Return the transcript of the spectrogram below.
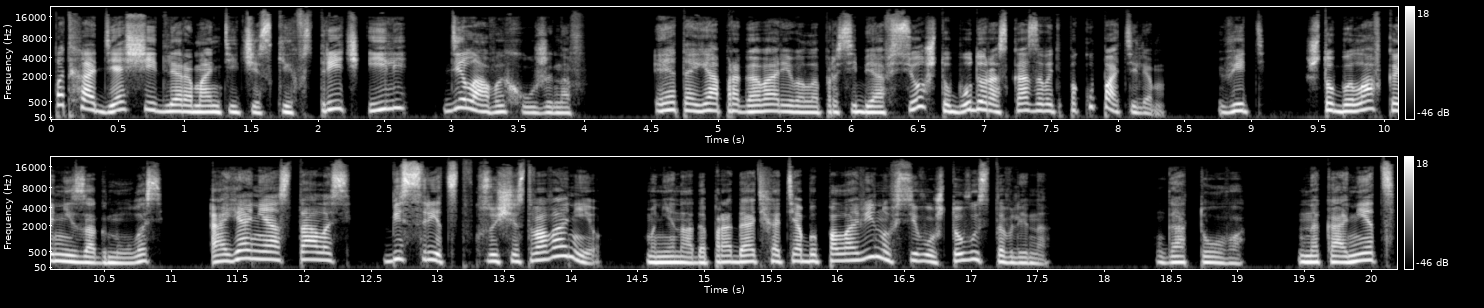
подходящий для романтических встреч или деловых ужинов. Это я проговаривала про себя все, что буду рассказывать покупателям. Ведь чтобы лавка не загнулась, а я не осталась без средств к существованию, мне надо продать хотя бы половину всего, что выставлено. Готово. Наконец,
